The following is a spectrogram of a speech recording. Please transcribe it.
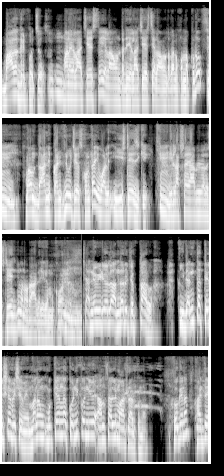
బాగా గ్రిప్ వచ్చేస్తుంది. మనం ఇలా చేస్తే ఇలా ఉంటది ఇలా చేస్తే ఇలా ఉంటది అనుకున్నప్పుడు మనం దాన్ని కంటిన్యూ చేసుకుంటా ఇవాళ ఈ స్టేజ్కి ఈ లక్ష యాభై వేల స్టేజ్కి మనం రాగలిగాం అన్ని వీడియోలో అందరూ చెప్తారు. ఇదంతా తెలిసిన విషయమే. మనం ముఖ్యంగా కొన్ని కొన్ని అంశాలని మాట్లాడుకున్నాం. ఓకేనా? అయితే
